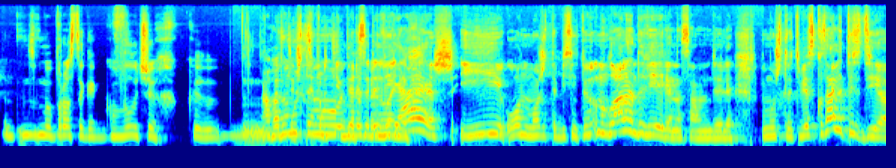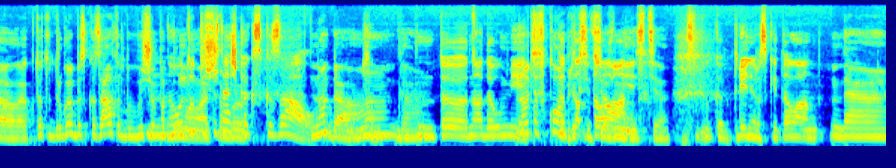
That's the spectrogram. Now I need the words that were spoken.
Мы просто как в лучших А потому что ему, доверяешь, и он может объяснить. Ну, главное доверие, на самом деле. Потому что тебе сказали, ты сделала. Кто-то другой бы сказал, ты бы еще подумала. Ты считаешь, как сказал. Ну, да, да. Это надо уметь. Ну, это в комплексе все вместе. Как тренерский талант. Да.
